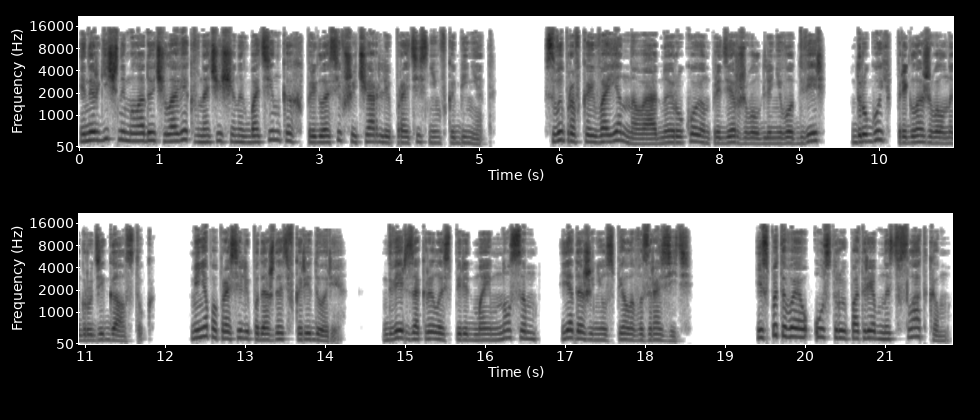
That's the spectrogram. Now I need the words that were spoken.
Энергичный молодой человек в начищенных ботинках, пригласивший Чарли пройти с ним в кабинет. С выправкой военного одной рукой он придерживал для него дверь, другой приглаживал на груди галстук. Меня попросили подождать в коридоре. Дверь закрылась перед моим носом, я даже не успела возразить. Испытывая острую потребность в сладком,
